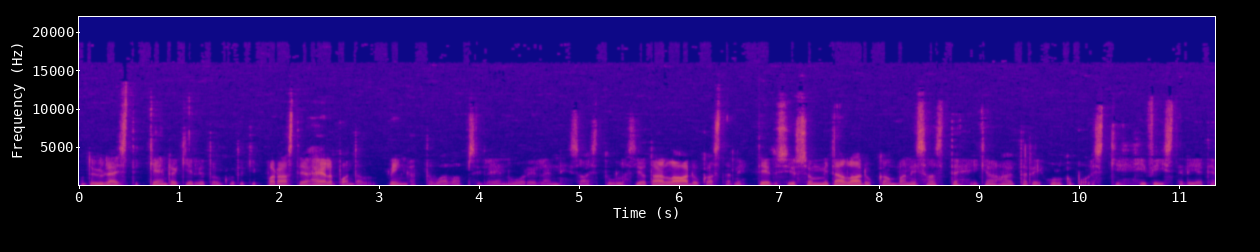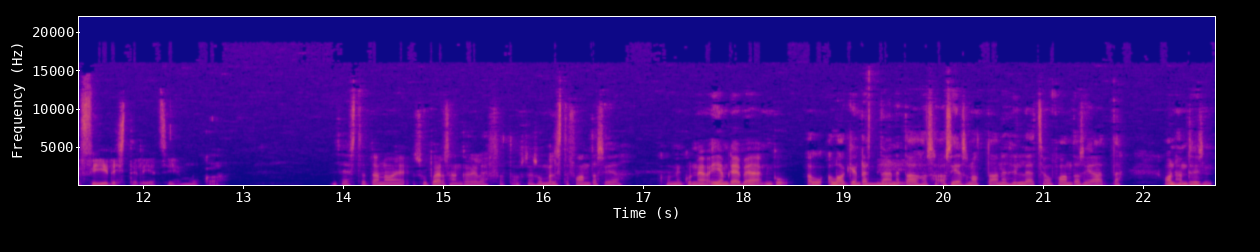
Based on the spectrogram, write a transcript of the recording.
mutta yleisesti genrekirjat on kuitenkin parasta ja helpointa vinkattavaa lapsille ja nuorille, niin saisi tulla jotain laadukasta. Niin tietysti jos on mitään laadukkaampaa, niin saa sitten ikähaitari ulkopuolisetkin hifistelijät ja fiilistelijät siihen mukaan. Mites tota noin supersankarileffat, onko ne sun mielestä fantasiaa? Kun, niin kun ne IMDB niin kun al- alagenrettää Niin. ne tahansa asia sanottaa ne silleen, että se on fantasiaa, että onhan ne siis,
